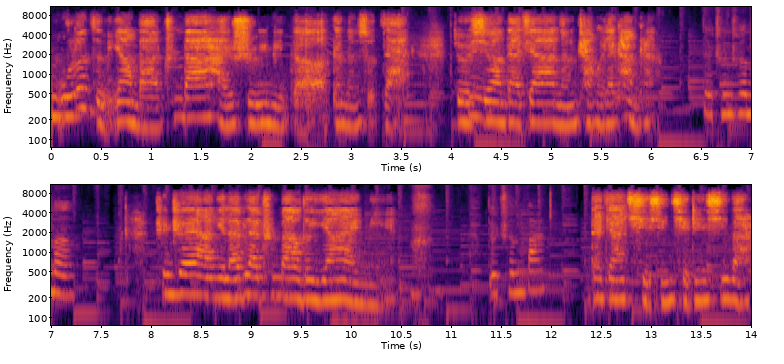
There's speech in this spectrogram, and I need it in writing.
无论怎么样吧，春八还是玉米的根本所在，就是希望大家能常回来看看。对春春呢？春春呀，你来不来春八，我都一样爱你。对春八，大家且行且珍惜吧。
